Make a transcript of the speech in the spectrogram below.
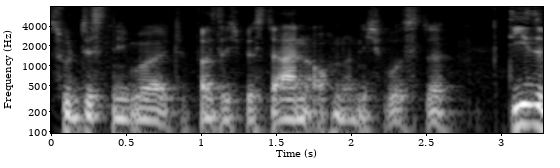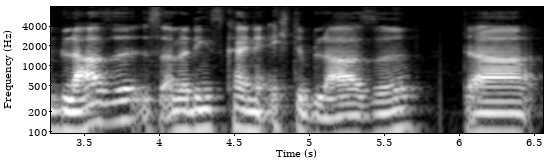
zu Disney World, was ich bis dahin auch noch nicht wusste. Diese Blase ist allerdings keine echte Blase, da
